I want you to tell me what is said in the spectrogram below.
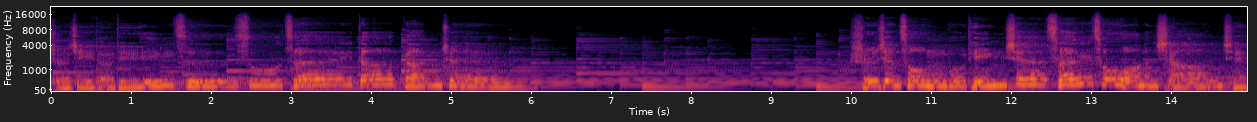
只记得第一次宿醉的感觉。时间从不停歇，催促我们向前，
